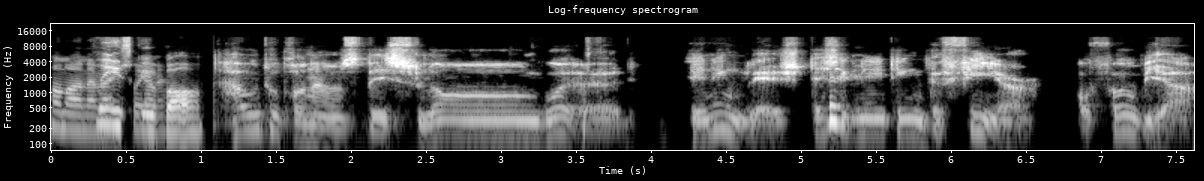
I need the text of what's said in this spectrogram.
Hold on, I'm Please actually gonna- Google. How to pronounce this long word in English designating the fear or phobia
